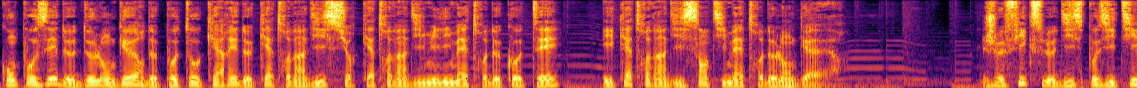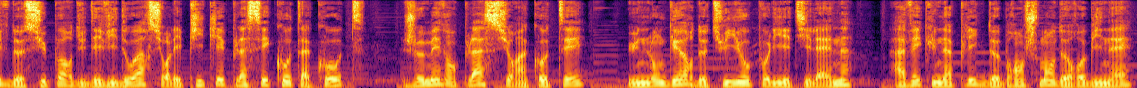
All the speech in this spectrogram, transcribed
composé de deux longueurs de poteaux carrés de 90 sur 90 mm de côté, et 90 cm de longueur. Je fixe le dispositif de support du dévidoir sur les piquets placés côte à côte, je mets en place sur un côté, une longueur de tuyau polyéthylène, avec une applique de branchement de robinet,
